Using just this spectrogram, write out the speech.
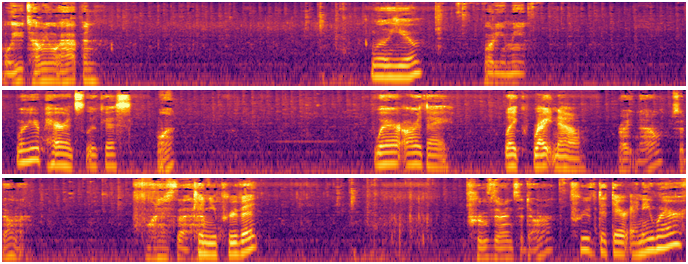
will you tell me what happened? Will you? What do you mean? Where are your parents, Lucas? What? Where are they? Like, right now. Right now? Sedona. What is that? Can you prove it? prove they're in Sedona? Prove that they're anywhere?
